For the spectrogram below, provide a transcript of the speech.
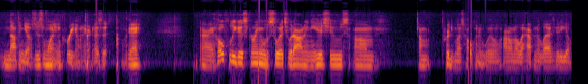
nothing else, just one inquiry on here. That's it. Okay. All right. Hopefully this screen will switch without any issues. Um, I'm pretty much hoping it will. I don't know what happened in the last video.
